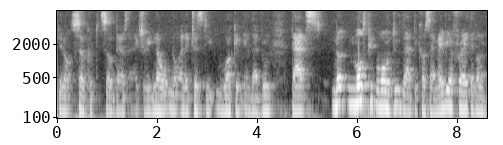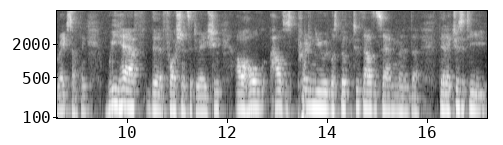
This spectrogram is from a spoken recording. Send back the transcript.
you know, circuit. So there's actually no no electricity working in that room. That's not most people won't do that because they may be afraid they're gonna break something. We have the fortunate situation. Our whole house is pretty new. It was built in 2007, and uh, the electricity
